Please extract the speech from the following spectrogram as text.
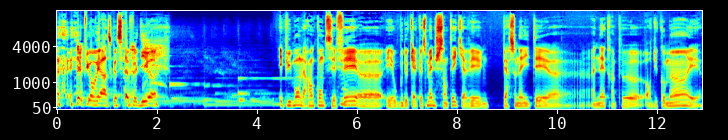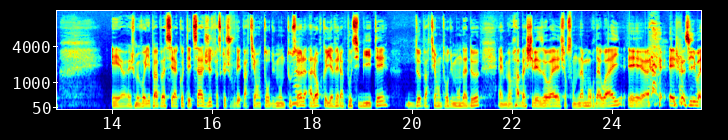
et puis on verra ce que ça veut dire. Et puis bon, la rencontre s'est faite, et au bout de quelques semaines, je sentais qu'il y avait une personnalité, un être un peu hors du commun, et et euh, je me voyais pas passer à côté de ça juste parce que je voulais partir en tour du monde tout seul, alors qu'il y avait la possibilité de partir en tour du monde à deux. Elle me rabâchait les oreilles sur son amour d'Hawaï et, euh, et, je me suis dit, bah,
